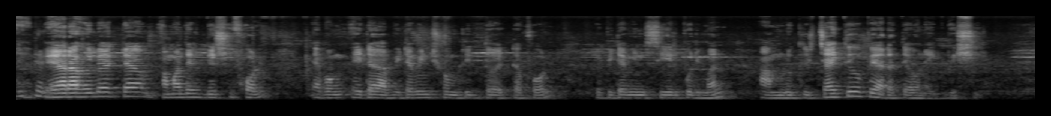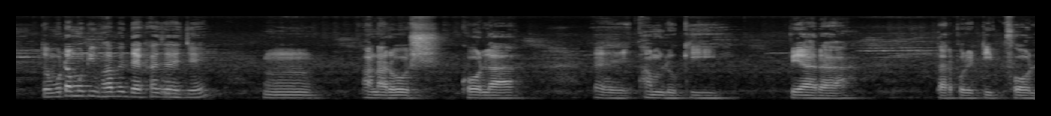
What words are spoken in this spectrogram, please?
লিপ্টন পেয়ারা হইল একটা আমাদের দেশি ফল এবং এটা ভিটামিন সমৃদ্ধ একটা ফল। ভিটামিন সি এর পরিমাণ আমলকির চাইতেও পেয়ারাতে অনেক বেশি। তো মোটামুটিভাবে দেখা যায় যে আনারস, কলা আমলকি, পেয়ারা তারপরে টিপ ফল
